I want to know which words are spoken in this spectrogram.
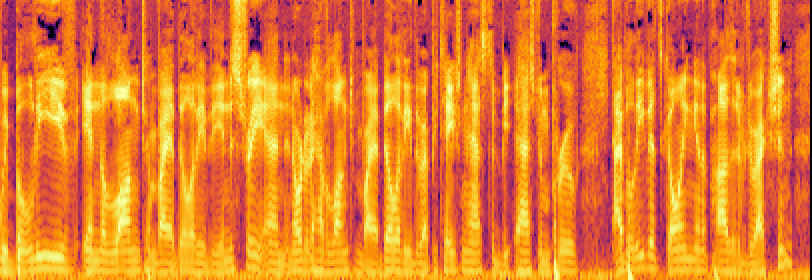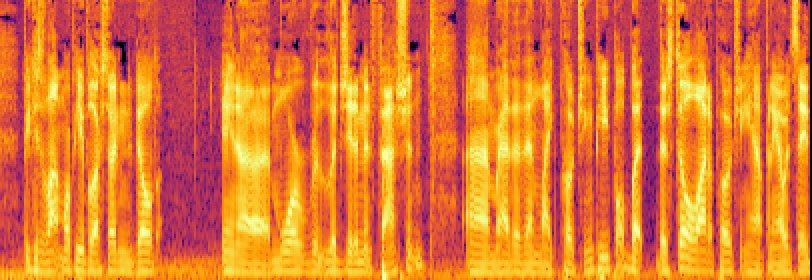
We believe in the long-term viability of the industry, and in order to have a long-term viability, the reputation has to be has to improve. I believe it's going in the positive direction because a lot more people are starting to build in a more legitimate fashion um, rather than like poaching people. But there's still a lot of poaching happening. I would say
